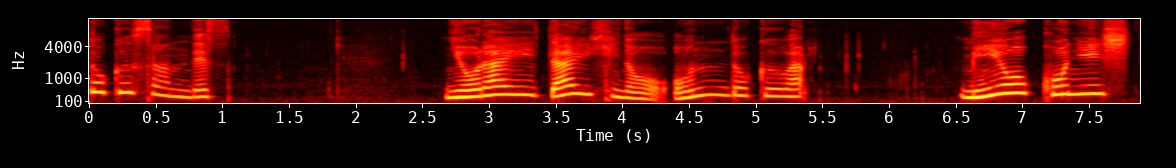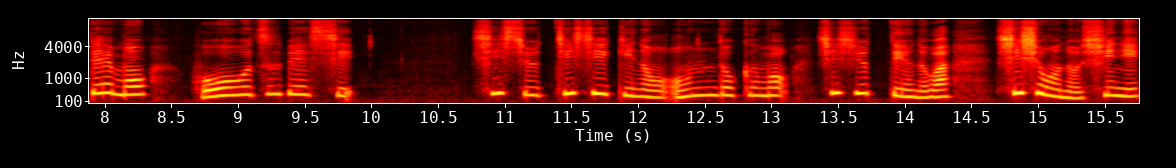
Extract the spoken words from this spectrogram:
読算です。如来大悲の音読は身を子にしても法ずべし。死守知識の音読も、死守っていうのは師匠の死に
